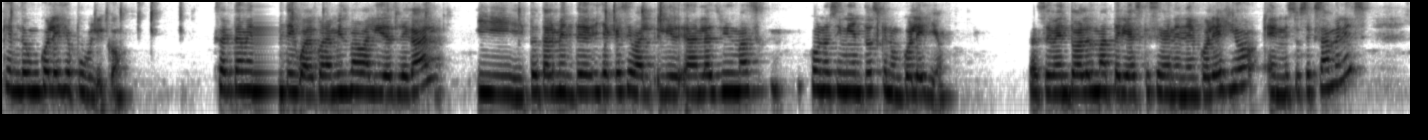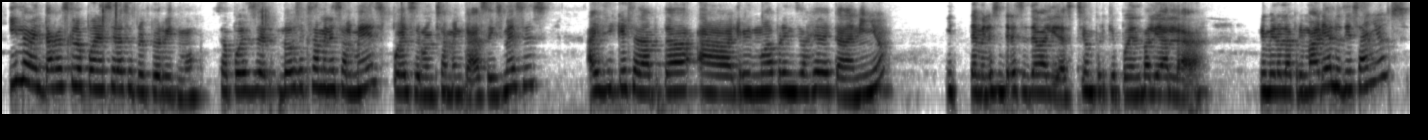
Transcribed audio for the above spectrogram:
que el de un colegio público. Exactamente igual, con la misma validez legal y totalmente, ya que se validan las mismas conocimientos que en un colegio. Sea, se ven todas las materias que se ven en el colegio en estos exámenes y la ventaja es que lo pueden hacer a su propio ritmo. O sea, puede ser dos exámenes al mes, puede ser un examen cada seis meses. Ahí sí que se adapta al ritmo de aprendizaje de cada niño y también los intereses de validación, porque pueden validar la, primero la primaria a los 10 años,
